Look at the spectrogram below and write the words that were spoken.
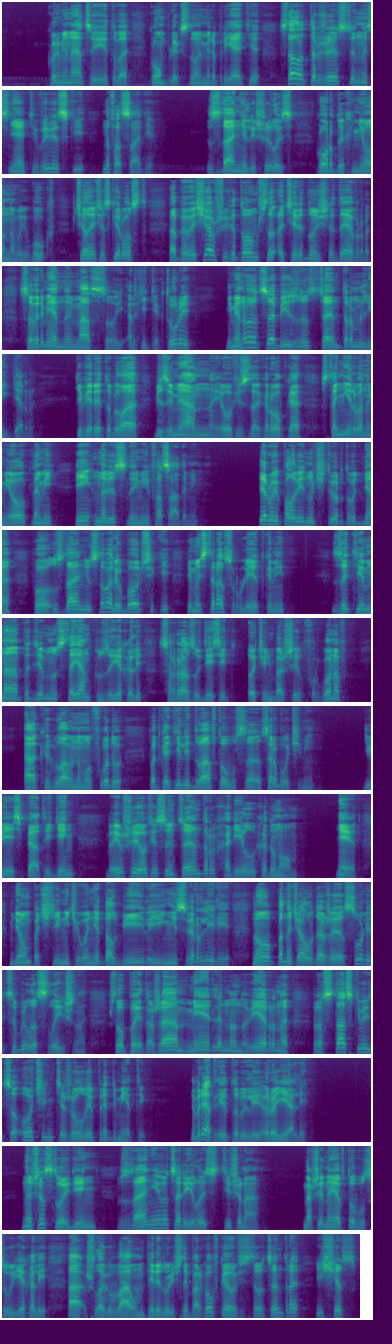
Кульминацией этого комплексного мероприятия стало торжественное снятие вывески на фасаде. Здание лишилось гордых неоновых букв в человеческий рост, оповещавших о том, что очередной шедевр современной массовой архитектуры именуется бизнес-центром «Лидер». Теперь это была безымянная офисная коробка с тонированными окнами и навесными фасадами. Первую половину четвертого дня по зданию вставали уборщики и мастера с рулетками. Затем на подземную стоянку заехали сразу 10 очень больших фургонов, а к главному входу подкатили два автобуса с рабочими. Весь пятый день бывший офисный центр ходил ходуном. Нет, в нем почти ничего не долбили и не сверлили, но поначалу даже с улицы было слышно, что по этажам медленно, но верно растаскиваются очень тяжелые предметы. Вряд ли это были рояли. На шестой день в здании воцарилась тишина. Машины и автобусы уехали, а шлагбаум перед уличной парковкой офисного центра исчез.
